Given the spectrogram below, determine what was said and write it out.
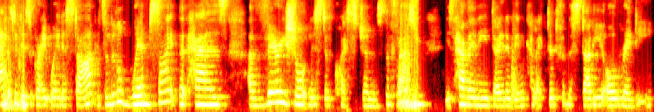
AsPredicted is a great way to start. It's a little website that has a very short list of questions. The first is have any data been collected for the study already?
